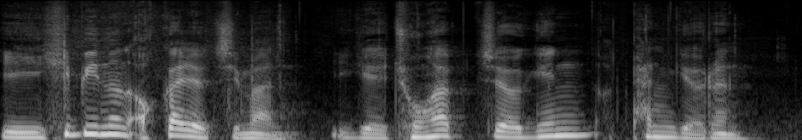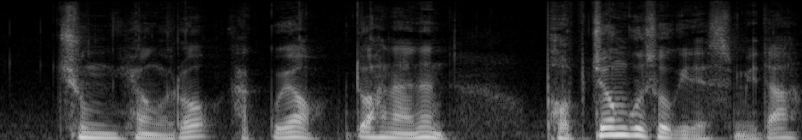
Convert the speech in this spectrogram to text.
이 희비는 엇갈렸지만 이게 종합적인 판결은 중형으로 갔고요. 또 하나는 법정 구속이 됐습니다.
